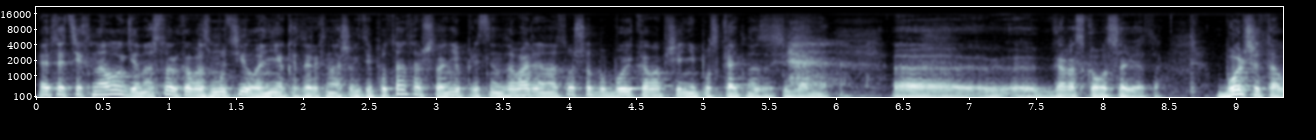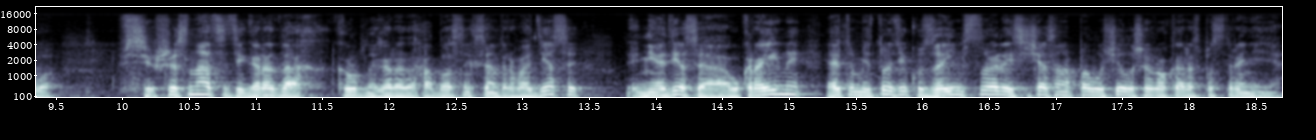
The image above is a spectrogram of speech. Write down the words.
Эта технология настолько возмутила некоторых наших депутатов, что они претендовали на то, чтобы Бойко вообще не пускать на заседание городского совета. Больше того, в 16 городах, крупных городах областных центров Одессы, не Одессы, а Украины, эту методику заимствовали, и сейчас она получила широкое распространение.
